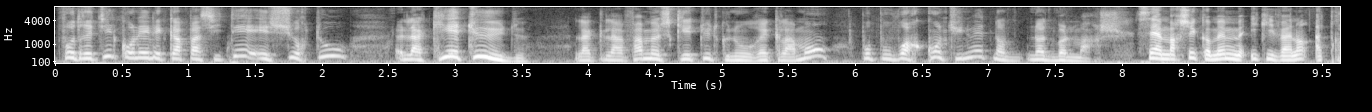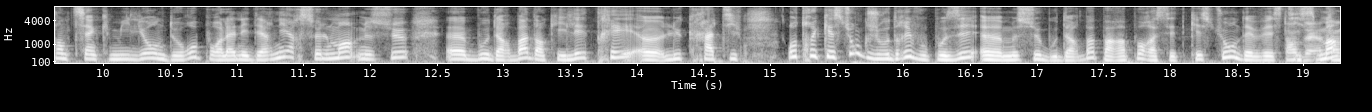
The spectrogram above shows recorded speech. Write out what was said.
Faudrait-il qu'on ait les capacités et surtout la quiétude, la, la fameuse quiétude que nous réclamons pour pouvoir continuer notre, notre bonne marche. C'est un marché quand même équivalent à 35 millions d'euros pour l'année dernière seulement, Monsieur euh, Boudarba. Donc il est très euh, lucratif. Autre question que je voudrais vous poser, euh, Monsieur Boudarba, par rapport à cette question d'investissement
